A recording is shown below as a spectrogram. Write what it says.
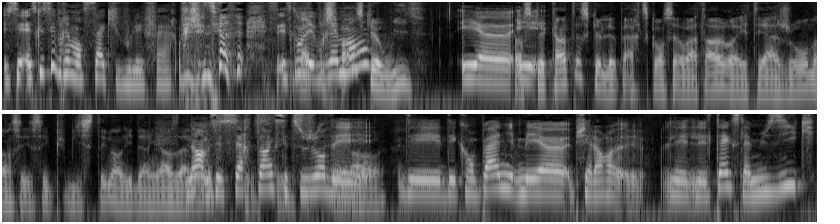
est-ce que c'est vraiment ça qu'il voulait faire? Est-ce qu'on Ben, est vraiment Je pense que oui. Et, euh, Parce et- que quand est-ce que le Parti conservateur a été à jour dans ses, ses publicités dans les dernières années? Non, mais c'est certain que c'est toujours des, rare. des, des campagnes. Mais euh, puis alors, euh, les, les textes, la musique,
